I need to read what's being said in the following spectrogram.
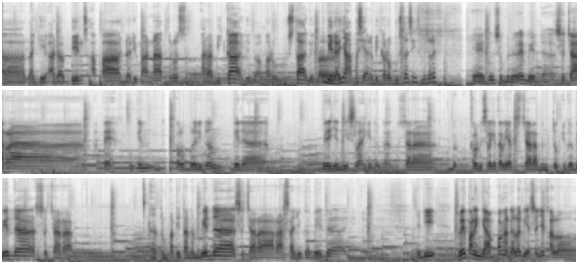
uh, lagi ada beans apa dari mana terus arabica gitu apa robusta gitu hmm. bedanya apa sih arabica robusta sih sebenarnya ya itu sebenarnya beda. Secara apa ya mungkin kalau boleh dibilang beda beda jenis lah gitu kan. Secara kalau misalnya kita lihat secara bentuk juga beda secara uh, tempat ditanam beda secara rasa juga beda gitu. Jadi sebenarnya paling gampang adalah biasanya kalau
